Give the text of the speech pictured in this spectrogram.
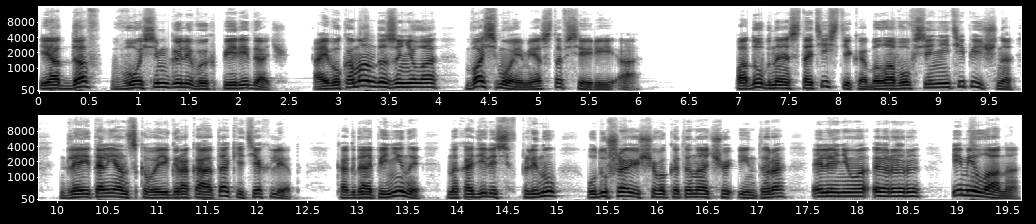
и отдав 8 голевых передач, а его команда заняла восьмое место в серии А. Подобная статистика была вовсе не типична для итальянского игрока атаки тех лет, когда Апеннины находились в плену удушающего Катеначо Интера Эленио Эреры и Милана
